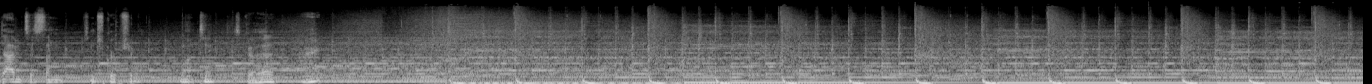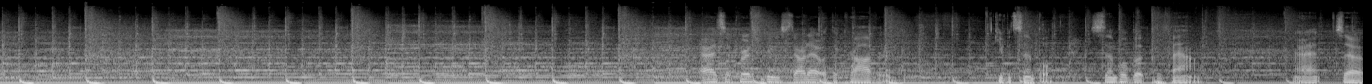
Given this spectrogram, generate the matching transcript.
dive into some some scripture. You Want to? Let's go ahead. All right. Right, so first we're going to start out with a proverb. Keep it simple, simple but profound. All right, so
